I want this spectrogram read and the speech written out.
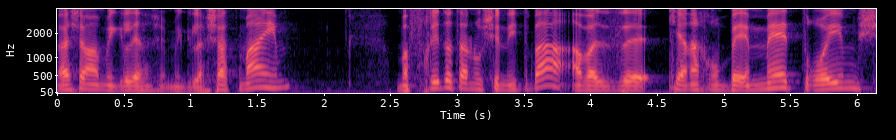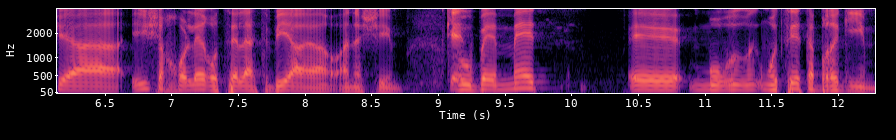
והיה שם מגלש, מגלשת מים, מפחיד אותנו שנטבע, אבל זה כי אנחנו באמת רואים שהאיש החולה רוצה להטביע אנשים. כן. והוא באמת אה, מור, מוציא את הברגים.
